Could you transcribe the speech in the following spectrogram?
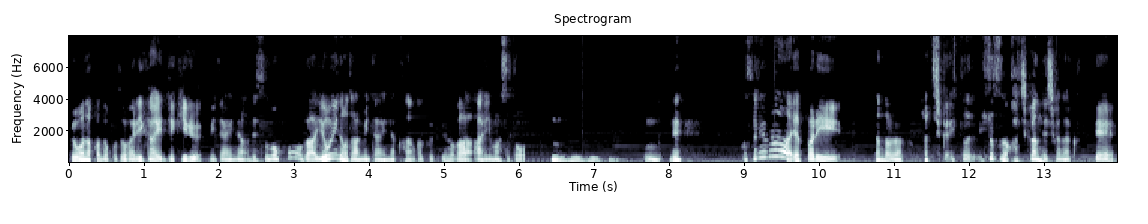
世の中のことが理解できるみたいな、で、その方が良いのだみたいな感覚っていうのがありましたと。うんうんうんうん。で、それは、やっぱり、なんだろうな、価値観、一つの価値観でしかなくって、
